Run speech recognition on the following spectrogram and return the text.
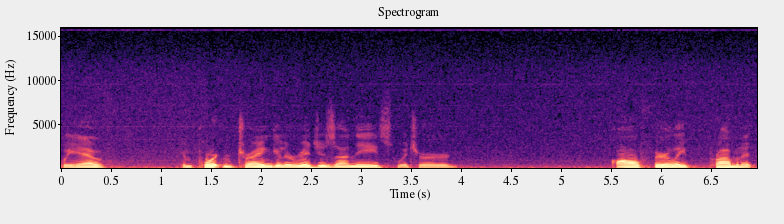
we have important triangular ridges on these, which are all fairly prominent.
